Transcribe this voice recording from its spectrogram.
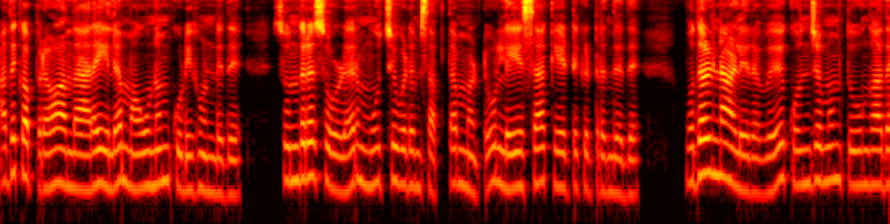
அதுக்கப்புறம் அந்த அறையில் மௌனம் குடிகொண்டது. சுந்தர சோழர் மூச்சு விடும் சப்தம் மட்டும் லேசாக கேட்டுக்கிட்டு இருந்தது. முதல் நாள் இரவு கொஞ்சமும் தூங்காத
